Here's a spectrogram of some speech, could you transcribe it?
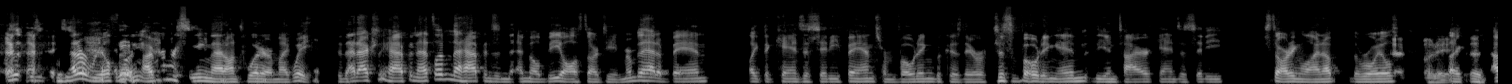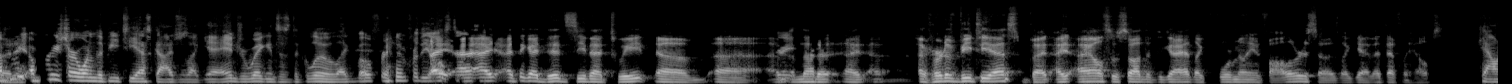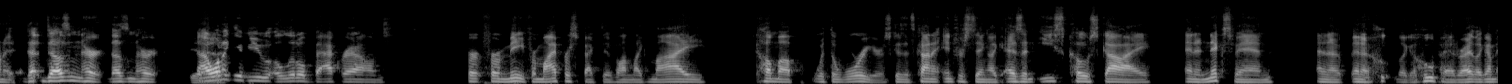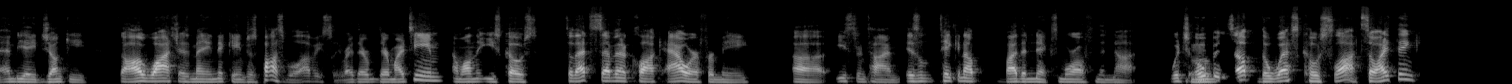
is, is, is, that a real thing? I remember seeing that on Twitter. I'm like, wait, did that actually happen? That's something that happens in the MLB All Star Team. Remember they had a ban like the Kansas City fans from voting because they were just voting in the entire Kansas City starting lineup, the Royals. Like I'm pretty, I'm pretty, sure one of the BTS guys was like, "Yeah, Andrew Wiggins is the glue. Like vote for him for the All Star." I, I, I, think I did see that tweet. Um, uh, I'm not a. I, I've heard of BTS, but I, I also saw that the guy had like four million followers. So I was like, yeah, that definitely helps. Count it. That doesn't hurt. Doesn't hurt. Yeah. Now, I want to give you a little background for for me, from my perspective, on like my come up with the Warriors because it's kind of interesting. Like as an East Coast guy and a Knicks fan and a and a like a hoop head, right? Like I'm NBA junkie, so I'll watch as many Knick games as possible. Obviously, right? They're they're my team. I'm on the East Coast, so that's seven o'clock hour for me, uh, Eastern time is taken up by the Knicks more often than not, which mm-hmm. opens up the West Coast slot. So I think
